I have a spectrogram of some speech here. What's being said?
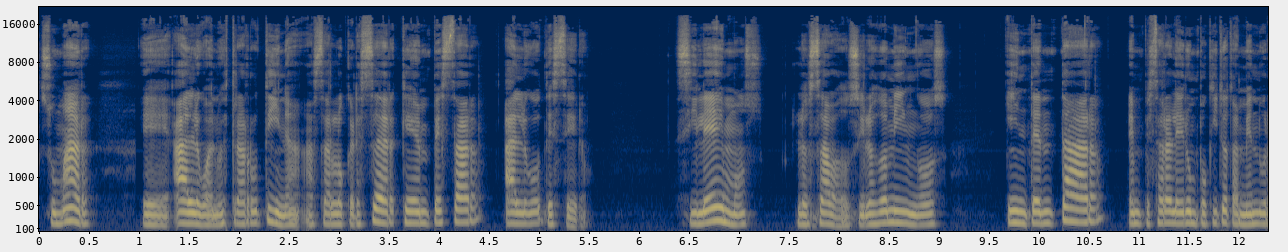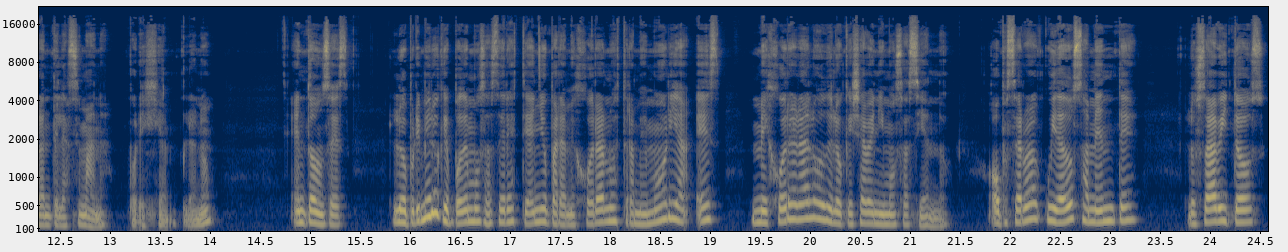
sumar eh, algo a nuestra rutina, hacerlo crecer, que empezar algo de cero. Si leemos los sábados y los domingos, intentar empezar a leer un poquito también durante la semana, por ejemplo, ¿no? Entonces, lo primero que podemos hacer este año para mejorar nuestra memoria es mejorar algo de lo que ya venimos haciendo. Observar cuidadosamente los hábitos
